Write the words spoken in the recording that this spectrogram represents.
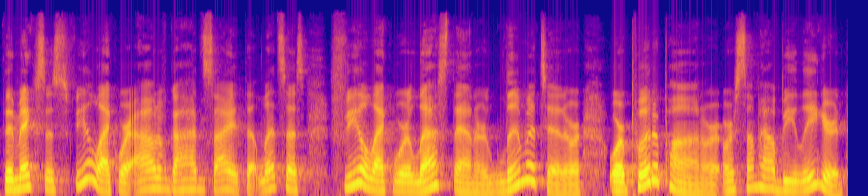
that makes us feel like we're out of God's sight, that lets us feel like we're less than or limited or, or put upon or, or somehow beleaguered.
